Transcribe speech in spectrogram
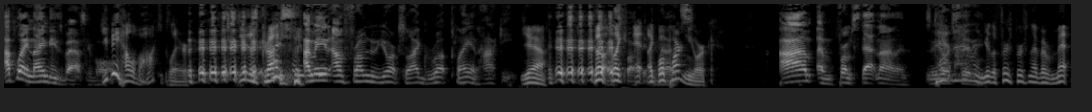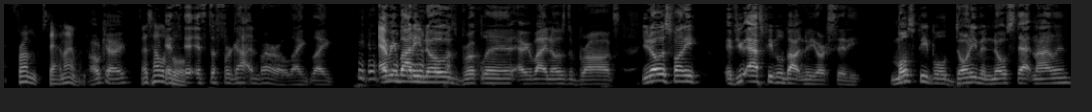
I play '90s basketball. You'd be a hell of a hockey player. Jesus Christ. I mean, I'm from New York, so I grew up playing hockey. Yeah. No, like, fucking like what part of. New York? I'm, I'm from Staten Island, New Staten York City. Island. You're the first person I've ever met from Staten Island. Okay, That's hella it's, cool. it's the forgotten borough. Like like everybody knows Brooklyn. Everybody knows the Bronx. You know what's funny? If you ask people about New York City, most people don't even know Staten Island,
